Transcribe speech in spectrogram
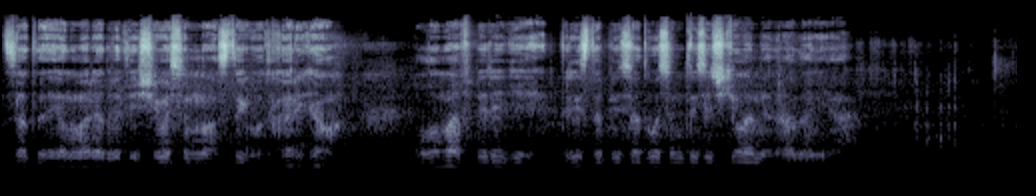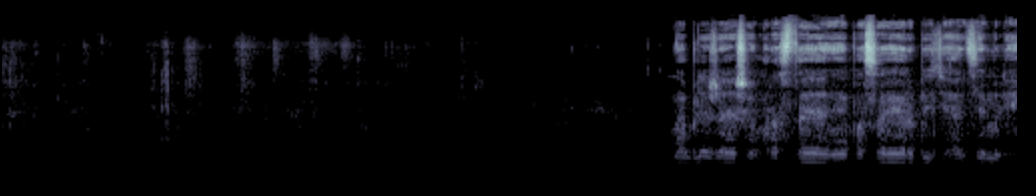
30 января 2018 год. Харьков. Луна впереди. 358 тысяч километров до нее. На ближайшем расстоянии по своей орбите от Земли.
